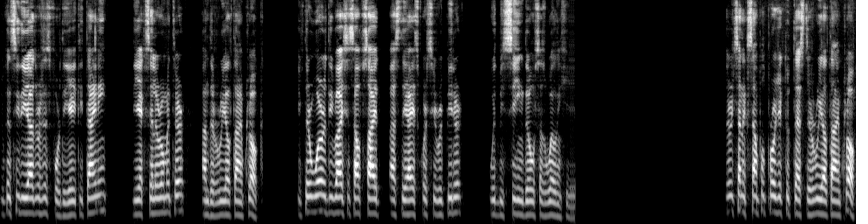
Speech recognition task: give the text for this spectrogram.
You can see the addresses for the ATtiny, the accelerometer, and the real-time clock. If there were devices outside past the I2C repeater, we'd be seeing those as well in here. There is an example project to test the real-time clock.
